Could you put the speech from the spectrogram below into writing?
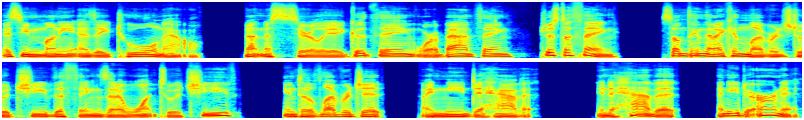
I see money as a tool now, not necessarily a good thing or a bad thing, just a thing, something that I can leverage to achieve the things that I want to achieve. And to leverage it, I need to have it. And to have it, I need to earn it,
